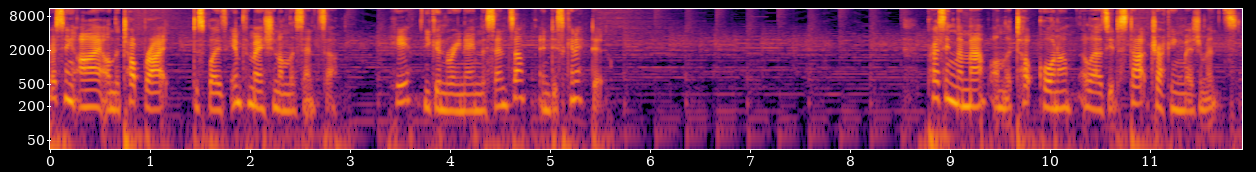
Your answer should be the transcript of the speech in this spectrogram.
Pressing I on the top right displays information on the sensor. Here you can rename the sensor and disconnect it. Pressing the map on the top corner allows you to start tracking measurements.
